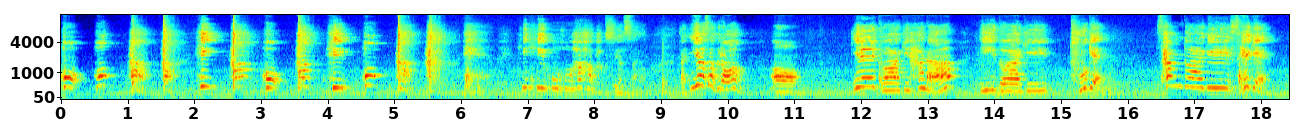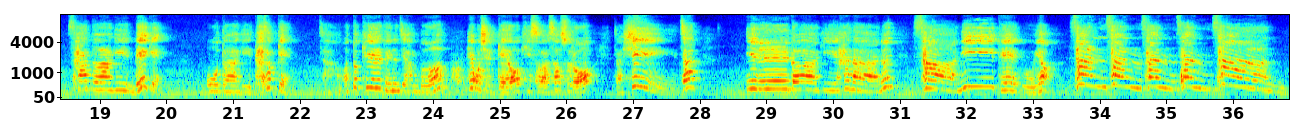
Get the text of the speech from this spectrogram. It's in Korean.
호호 하하 히하호하 히호하하 예, 히히호호 하하 박수였어요. 자, 이어서 그럼 어, 1 더하기 하나, 2 더하기 두 개, 3 더하기 세 개, 4 더하기 네 개, 5 더하기 다섯 개. 자, 어떻게 되는지 한번 해보실게요. 기수와 서수로. 자, 시작! 1 더하기 하나는 산이 되고요. 산, 산, 산, 산, 산.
